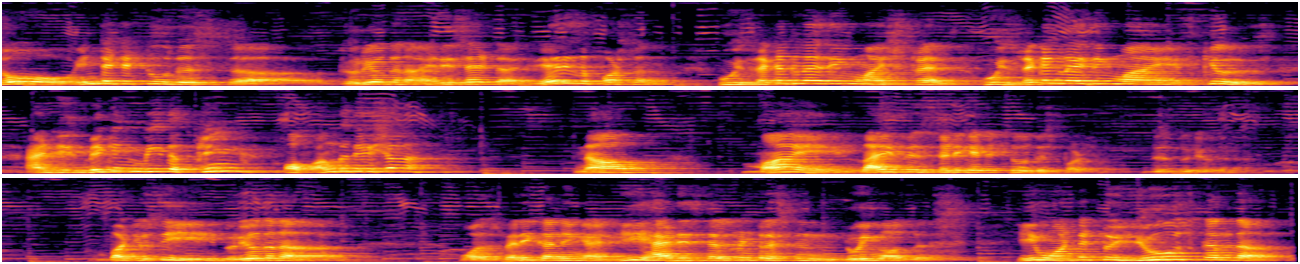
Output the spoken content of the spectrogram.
so indebted to this uh, Duryodhana. And he said, here is a person who is recognizing my strength, who is recognizing my skills, and he is making me the king of Anga Desha. Now, my life is dedicated to this person, this Duryodhana. But you see, Duryodhana was very cunning and he had his self interest in doing all this. He wanted to use Karna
